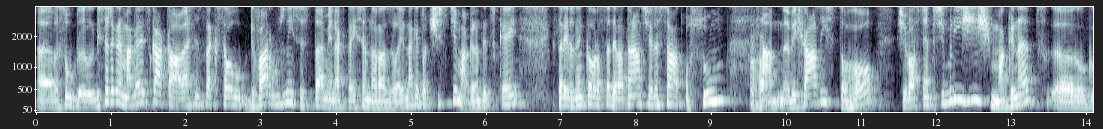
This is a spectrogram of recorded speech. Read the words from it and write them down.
Eh, jsou, když se řekne magnetická klávesnice, tak jsou dva různé systémy, na které jsem narazil. Jednak je to čistě magnetický, který vznikl v roce 1968 Aha. a vychází z toho, že vlastně přiblížíš magnet eh, k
